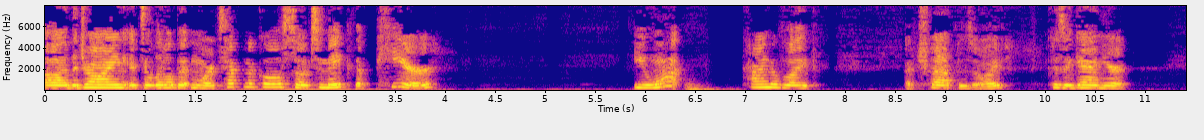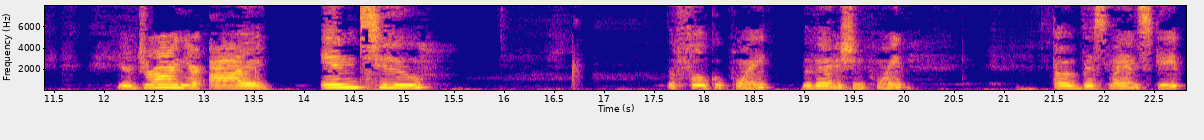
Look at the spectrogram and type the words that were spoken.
uh, the drawing. It's a little bit more technical. So to make the pier, you want kind of like a trapezoid. Because again, you're you're drawing your eye into the focal point, the vanishing point of this landscape.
